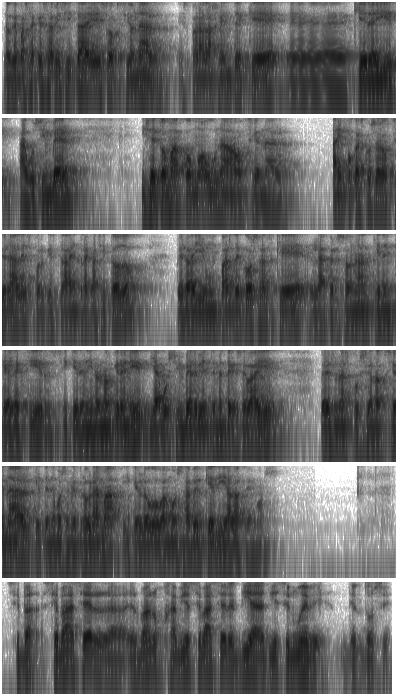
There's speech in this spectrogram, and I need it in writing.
Lo que pasa es que esa visita es opcional, es para la gente que eh, quiere ir a Busimbel y se toma como una opcional. Hay pocas cosas opcionales porque está entra casi todo, pero hay un par de cosas que la persona tiene que elegir si quieren ir o no quieren ir y a Busimbel evidentemente que se va a ir, pero es una excursión opcional que tenemos en el programa y que luego vamos a ver qué día lo hacemos. Se va, se va a hacer, eh, hermano Javier, se va a hacer el día 19 del 12.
